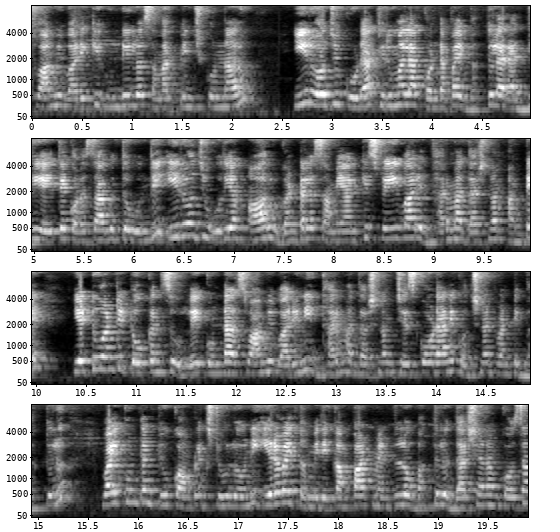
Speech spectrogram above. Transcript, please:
స్వామి వారికి హుండీలో సమర్పించుకున్నారు. ఈ రోజు కూడా తిరుమల కొండపై భక్తుల రద్దీ అయితే కొనసాగుతూ ఉంది. ఈ రోజు ఉదయం ఆరు గంటల సమయానికి శ్రీవారి ధర్మ దర్శనం అంటే ఎటువంటి టోకన్స్ లేకుండా స్వామి వారిని ధర్మ దర్శనం చేసుకోవడానికి వచ్చినటువంటి భక్తులు వైకుంఠం క్యూ కాంప్లెక్స్ టూలోని ఇరవై తొమ్మిది కంపార్ట్మెంట్లో భక్తులు దర్శనం కోసం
